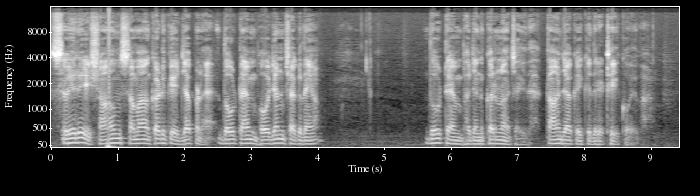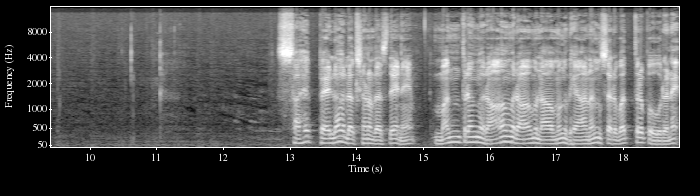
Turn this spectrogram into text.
ਸਵੇਰੇ ਸ਼ਾਮ ਸਮਾਂ ਕੱਢ ਕੇ ਜਪਣਾ, ਦੋ ਟਾਈਮ ਭੋਜਨ ਛਕਦੇ ਆ ਦੋ ਟਾਈਮ ਭਜਨ ਕਰਨਾ ਚਾਹੀਦਾ ਹੈ, ਤਾਂ ਜਾ ਕੇ ਕਿਧਰੇ ਠੀਕ ਹੋਏਗਾ। ਸਾਹਿਬ ਪਹਿਲਾ ਲਕਸ਼ਣ ਦੱਸਦੇ ਨੇ ਮੰਤਰੰ ਰਾਮ ਰਾਮ ਨਾਮੰ ਧਿਆਨੰ ਸਰਵਤਰ ਪੂਰਨੇ।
